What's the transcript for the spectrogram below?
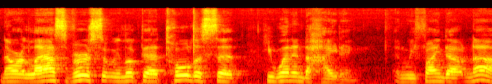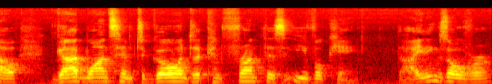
Now, our last verse that we looked at told us that he went into hiding. And we find out now God wants him to go and to confront this evil king. The hiding's over,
